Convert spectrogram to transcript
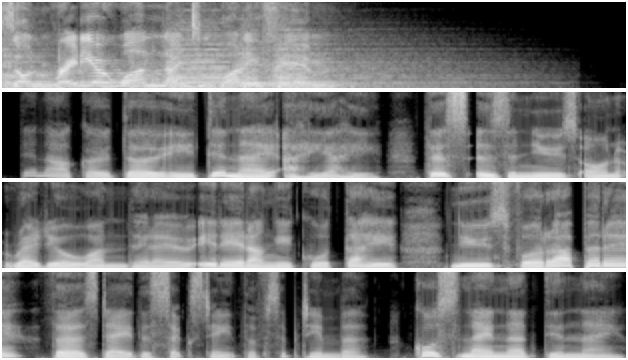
news on Radio 191 FM. Tēnā koutou i tēnei ahi ahi. This is the news on Radio 1 Te Reo Irirangi Kotahi, news for Rapere, Thursday the 16th of September. Ko sneina tēnei.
